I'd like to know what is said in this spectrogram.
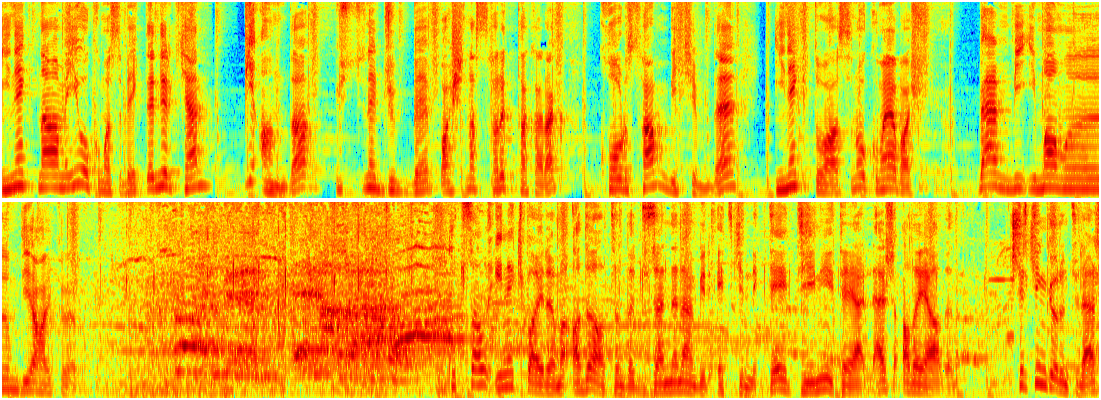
ineknameyi okuması beklenirken bir anda üstüne cübbe, başına sarık takarak korsan biçimde inek duasını okumaya başlıyor. Ben bir imamım diye haykırarak. Kutsal İnek Bayramı adı altında düzenlenen bir etkinlikte dini değerler alaya alındı. Çirkin görüntüler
